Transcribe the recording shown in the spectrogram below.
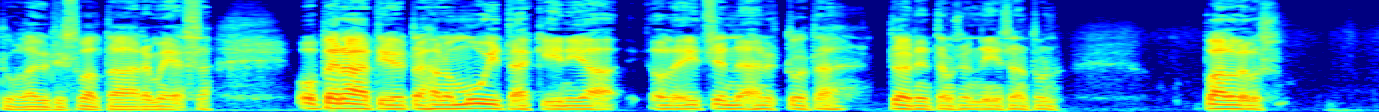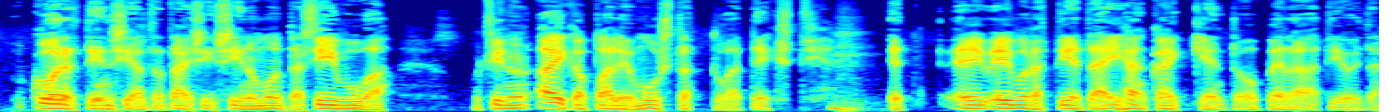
tuolla Yhdysvaltain armeijassa operaatioitahan on muitakin ja olen itse nähnyt tuota Törnin tämmöisen niin sanotun palveluskortin sieltä, tai siis siinä on monta sivua, mutta siinä on aika paljon mustattua tekstiä. Et ei, ei voida tietää ihan kaikkien operaatioita,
